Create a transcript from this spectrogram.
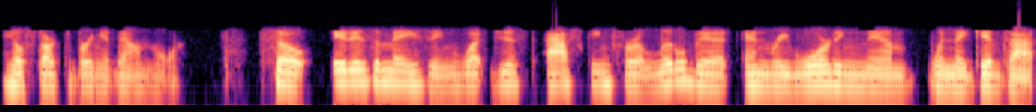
He'll start to bring it down more. So it is amazing what just asking for a little bit and rewarding them when they give that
